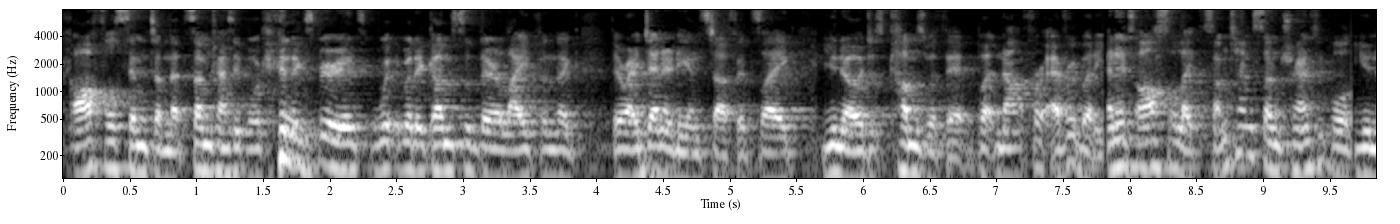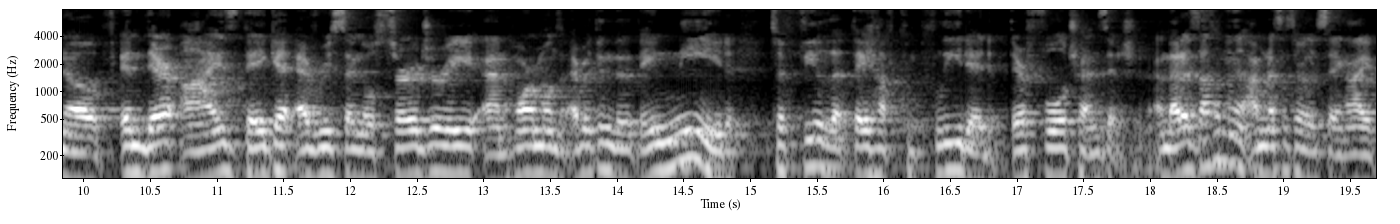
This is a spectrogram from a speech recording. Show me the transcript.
awful symptom that some trans people can experience when it comes to their life and like their identity and stuff. It's like, you know, it just comes with it, but not for everybody. And it's also like sometimes some trans people, you know, in their eyes, they get every single surgery and hormones and everything that they need to feel that they have completed their full transition. And that is not something that I'm necessarily saying I,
